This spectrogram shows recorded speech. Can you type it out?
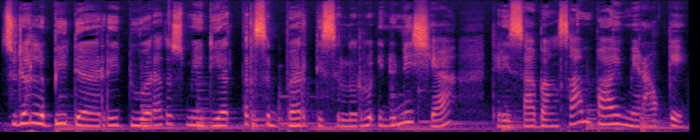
sudah lebih dari 200 media tersebar di seluruh Indonesia dari Sabang sampai Merauke.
